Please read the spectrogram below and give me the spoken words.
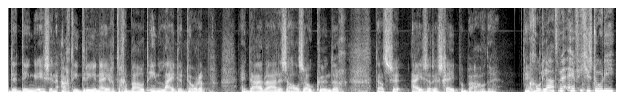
Dit ding is in 1893 gebouwd in Leiderdorp. En daar waren ze al zo kundig dat ze ijzeren schepen bouwden. En Goed, laten we eventjes door die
